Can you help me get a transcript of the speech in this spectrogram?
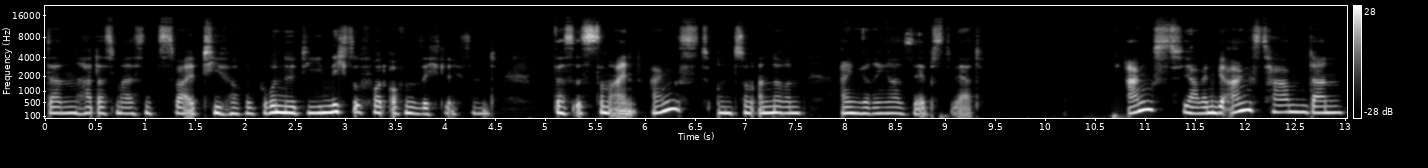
dann hat das meistens zwei tiefere Gründe, die nicht sofort offensichtlich sind. Das ist zum einen Angst und zum anderen ein geringer Selbstwert. Angst, ja, wenn wir Angst haben, dann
